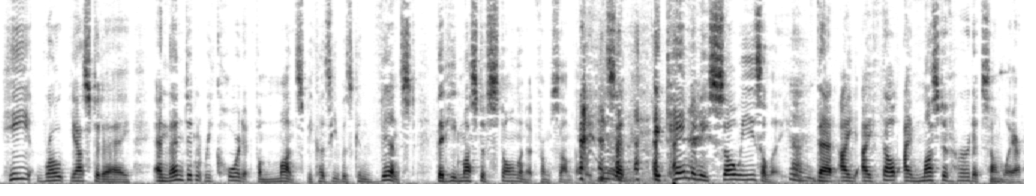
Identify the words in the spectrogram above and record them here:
he wrote yesterday and then didn't record it for months because he was convinced that he must have stolen it from somebody. He said, It came to me so easily hmm. that I, I felt I must have heard it somewhere.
